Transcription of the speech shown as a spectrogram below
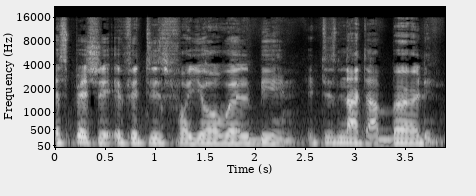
especially if it is for your well-being. It is not a burden.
